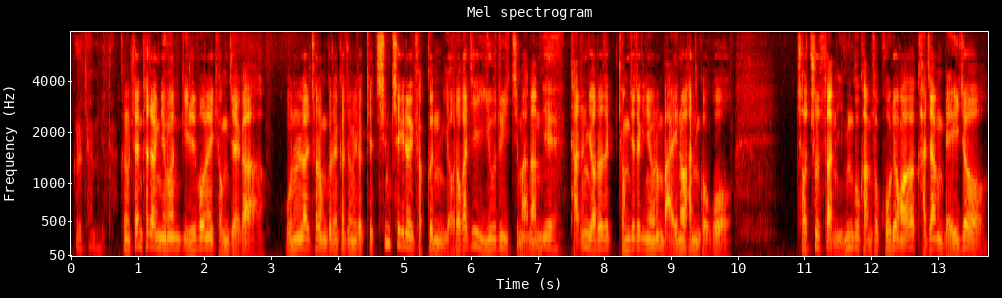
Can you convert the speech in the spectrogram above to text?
그렇게 합니다. 그럼 센터장님은 네. 일본의 경제가 오늘날처럼 그러니까 좀 이렇게 침체기를 겪은 여러 가지 이유도 있지만은 예. 다른 여러 경제적인 이유는 마이너한 거고 저출산, 인구 감소, 고령화가 가장 메이저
